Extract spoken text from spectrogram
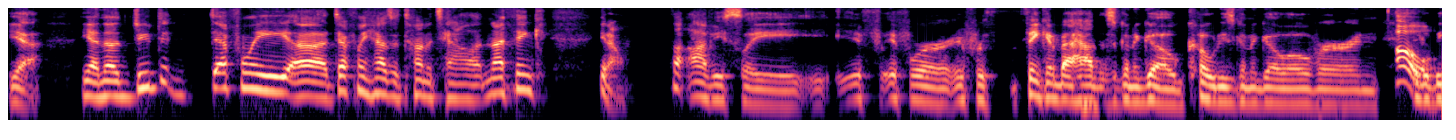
Yeah, yeah. No, dude definitely, uh, definitely has a ton of talent, and I think you know, obviously, if if we're if we're thinking about how this is going to go, Cody's going to go over, and oh, it'll be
